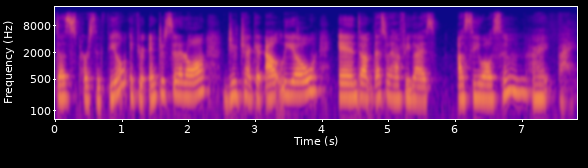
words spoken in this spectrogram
does this person feel? If you're interested at all, do check it out, Leo. And um, that's what I have for you guys. I'll see you all soon. All right, bye.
